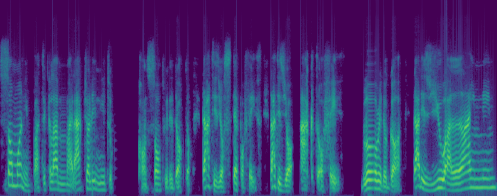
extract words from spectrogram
someone in particular might actually need to consult with a doctor. That is your step of faith. That is your act of faith. Glory to God. That is you aligning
